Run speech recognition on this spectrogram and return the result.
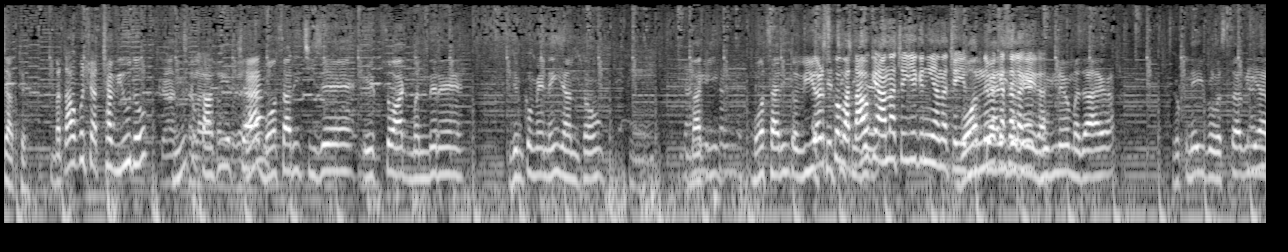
चाहते हो बताओ कुछ अच्छा व्यू दो। व्यू तो काफ़ी अच्छा है। बहुत सारी चीज़ें हैं 108 मंदिर हैं जिनको मैं नहीं जानता हूँ। बाकी बहुत सारी तो व्यूअर्स को बताओ कि आना चाहिए कि नहीं आना चाहिए। घूमने में कैसा लगेगा? घूमने में मज़ा आएगा। रुकने की व्यवस्था भी है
